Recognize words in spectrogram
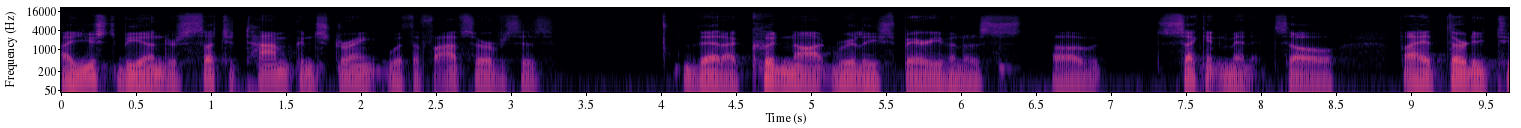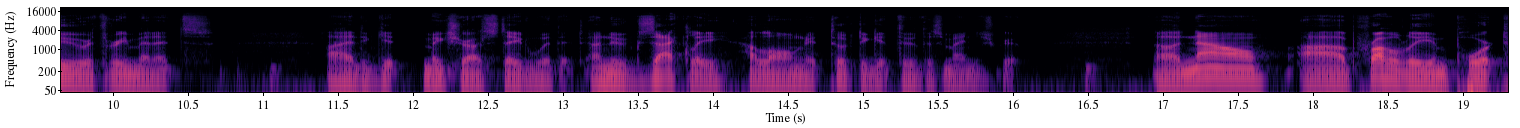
I used to be under such a time constraint with the five services that I could not really spare even a second minute. So if I had 32 or three minutes, I had to get make sure I stayed with it. I knew exactly how long it took to get through this manuscript. Uh, now I probably import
